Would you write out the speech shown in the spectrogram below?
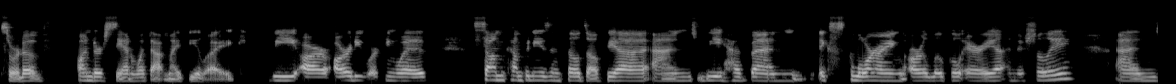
sort of understand what that might be like. We are already working with some companies in Philadelphia and we have been exploring our local area initially and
